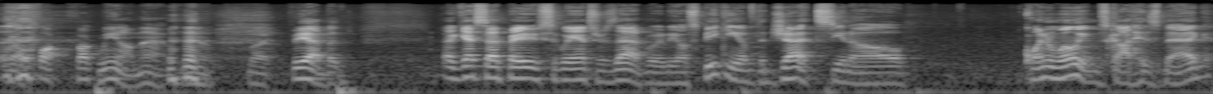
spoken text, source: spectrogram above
Well, fuck, fuck me on that. Yeah. But But yeah, but I guess that basically answers that. But you know, speaking of the Jets, you know, Quinnen Williams got his bag.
